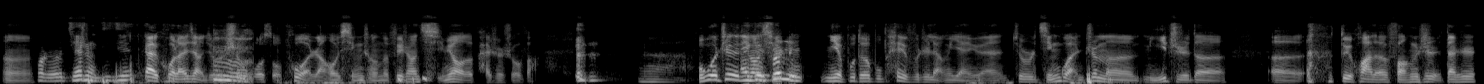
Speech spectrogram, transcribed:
嗯，或者说节省资金。概括来讲，就是生活所迫，然后形成的非常奇妙的拍摄手法。啊，不过这个地方其实你也不得不佩服这两个演员，就是尽管这么迷之的。呃，对话的方式，但是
